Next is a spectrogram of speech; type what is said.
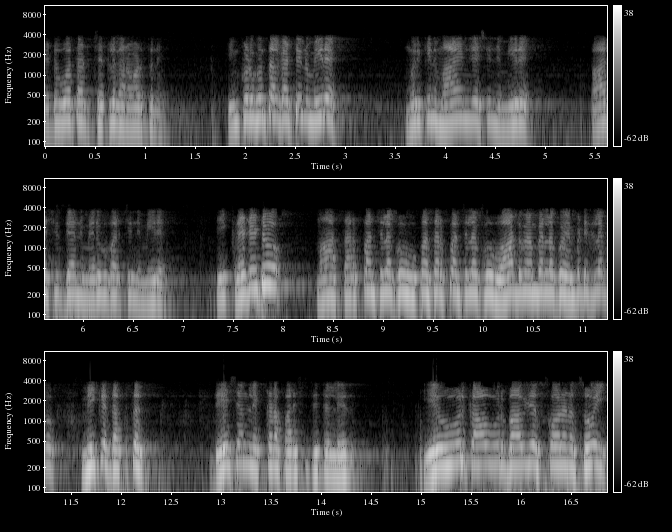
ఎటు పోతాడు చెట్లు కనబడుతున్నాయి. ఇంకుడు గుంతలు కట్టింది మీరే. మురికిని మాయం చేసింది మీరే. పారిశుద్ధ్యాన్ని మెరుగుపరిచింది మీరే. ఈ క్రెడిట్ మా సర్పంచ్లకు ఉప సర్పంచ్లకు వార్డు మెంబర్లకు ఎంపీటీసీలకు మీకే దక్కుతుంది. దేశంలో ఎక్కడ పరిస్థితి లేదు. ఏ ఊరు కావు ఊరు బాగు చేసుకోవాలనే సోయి.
